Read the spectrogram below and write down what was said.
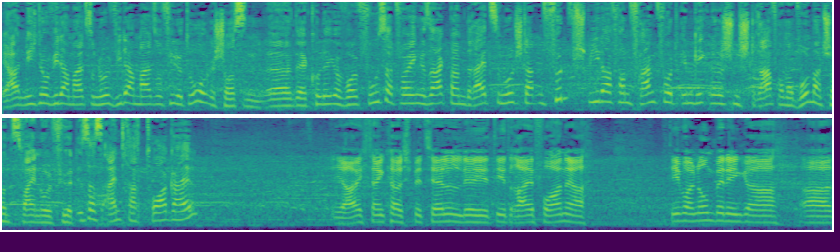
Ja, nicht nur wieder mal zu Null, wieder mal so viele Tore geschossen. Äh, der Kollege Wolf Fuß hat vorhin gesagt, beim 3 zu 0 standen fünf Spieler von Frankfurt im gegnerischen Strafraum, obwohl man schon 2-0 führt. Ist das Eintracht torgeil? Ja, ich denke speziell die, die drei vorne, die wollen unbedingt äh, äh,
